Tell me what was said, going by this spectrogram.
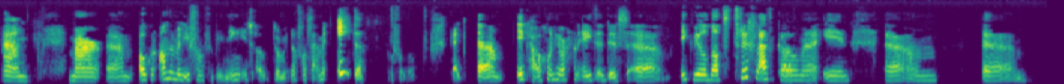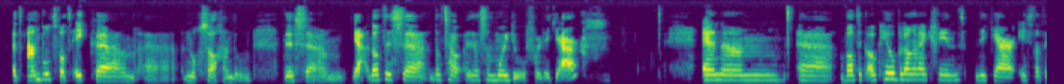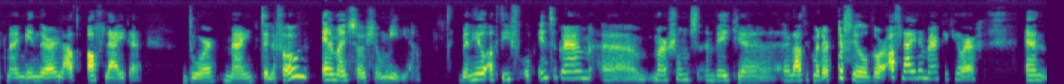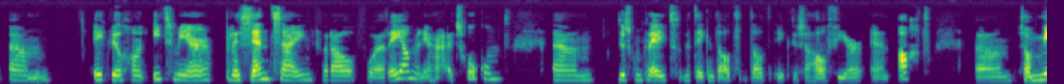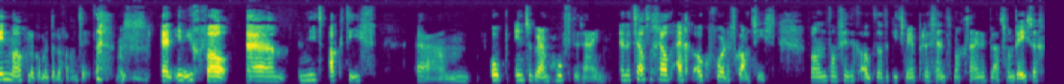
Um, maar um, ook een andere manier van verbinding is ook door middel van samen eten bijvoorbeeld. Kijk, um, ik hou gewoon heel erg van eten. Dus um, ik wil dat terug laten komen in um, het aanbod wat ik uh, nog zal gaan doen. Dus ja, dat is, uh, dat, zou, dat is een mooi doel voor dit jaar. En uh, wat ik ook heel belangrijk vind dit jaar is dat ik mij minder laat afleiden door mijn telefoon en mijn social media. Ik ben heel actief op Instagram, uh, maar soms een beetje uh, laat ik me er te veel door afleiden, merk ik heel erg. En um, ik wil gewoon iets meer present zijn, vooral voor Rean wanneer hij uit school komt. Um, dus concreet betekent dat dat ik tussen half vier en acht zo min mogelijk op mijn telefoon zit. en in ieder geval niet actief um, op Instagram hoeft te zijn. En hetzelfde geldt eigenlijk ook voor de vakanties. Want dan vind ik ook dat ik iets meer present mag zijn in plaats van bezig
